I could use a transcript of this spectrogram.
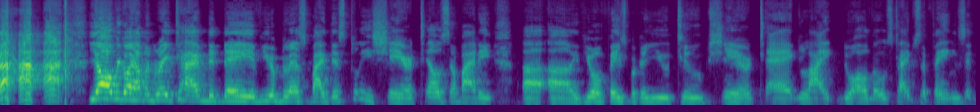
Y'all, we're going to have a great time today. If you're blessed by this, please share, tell somebody. Uh, uh, if you're on Facebook or YouTube, share, tag, like, do all those types of things. And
